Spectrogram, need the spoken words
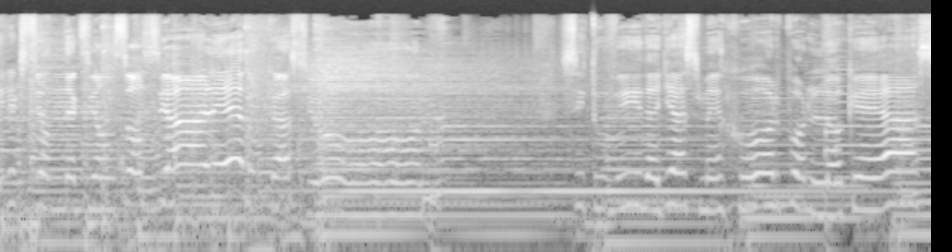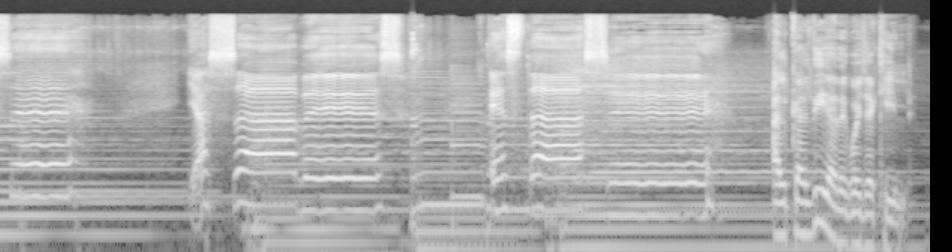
Dirección de acción social y educación. Si tu vida ya es mejor por lo que hace, ya sabes, estás. Alcaldía de Guayaquil.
